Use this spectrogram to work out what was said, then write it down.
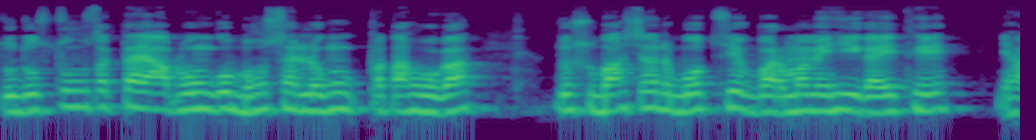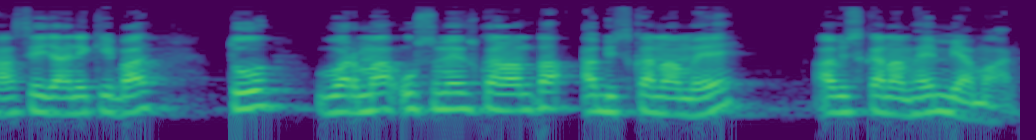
तो दोस्तों, हो सकता है आप लोगों को बहुत सारे लोगों को पता होगा, जो सुभाष चंद्र बोस से वर्मा में ही गए थे, यहाँ से जाने के बाद। तो वर्मा उस समय उसका नाम था, अब इसका नाम है, अब इसका नाम है म्यांमार।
